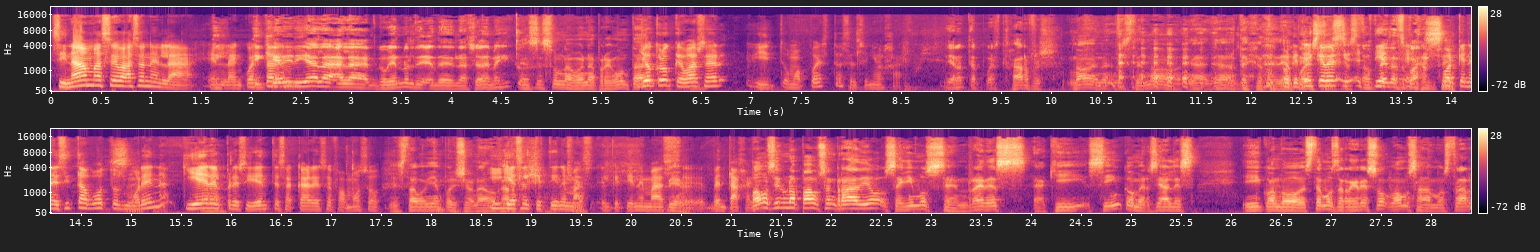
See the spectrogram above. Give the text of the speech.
Si nada más se basan en la, en la ¿Y encuesta. quién de- iría a la- a la- al gobierno de, de la Ciudad de México? Esa es una buena pregunta. yo creo que va a ser, y como apuestas, el señor Harfuch. Ya no te apuesto. Harfush. No, no, este, no, ya, ya déjate de Porque tiene que ver, eh, tiene- eh, porque necesita votos Morena, quiere Ah. el presidente sacar ese famoso Y está muy bien posicionado. y, y es el que tiene Sí. más, el que tiene más eh, ventaja. Vamos a ir a una pausa en radio, seguimos en redes aquí sin comerciales y cuando estemos de regreso vamos a mostrar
